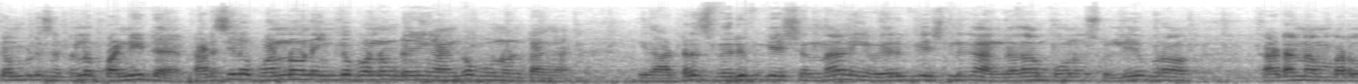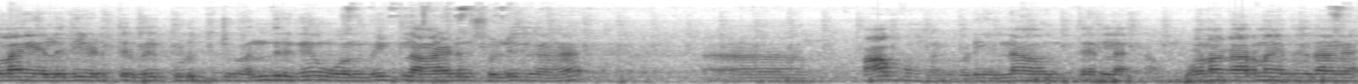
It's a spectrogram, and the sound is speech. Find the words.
கம்ப்யூட்டர் சென்டரில் பண்ணிட்டேன். கடைசியில் பண்ணோன்னே இங்கே பண்ண முடியாது. அங்கே போகணுன்ட்டாங்க இது அட்ரஸ் வெரிஃபிகேஷன் தான். நீங்கள் வெரிஃபிகேஷனுக்கு அங்கே தான் போகணும்னு சொல்லி அப்புறம் கடை நம்பர்லாம் எழுதி எடுத்துகிட்டு போய் கொடுத்துட்டு வந்திருக்கேன். ஒன் வீக்கில் ஆகிடும் சொல்லியிருக்காங்க. பார்ப்போம். இப்படி என்ன ஆகுதுன்னு தெரில போன காரணம் இது தாங்க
